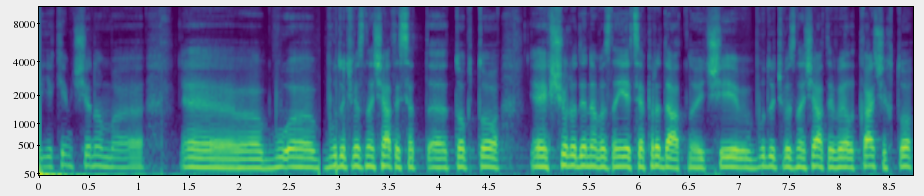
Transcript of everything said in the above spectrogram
яким чином е, е, бу- е, будуть визначатися, тобто, якщо людина визнається придатною, чи будуть визначати ВЛК, чи хто,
